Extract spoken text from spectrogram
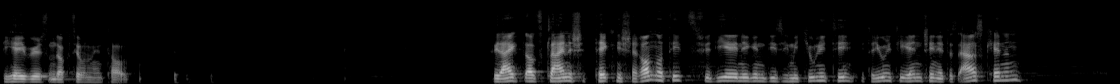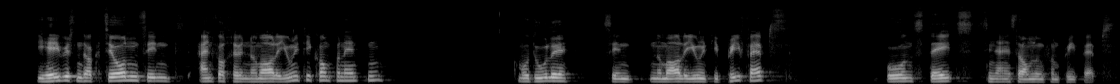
Behaviors und Aktionen enthalten. Vielleicht als kleine technische Randnotiz für diejenigen, die sich mit Unity, mit der Unity Engine etwas auskennen. Behaviors und Aktionen sind einfache normale Unity-Komponenten. Module sind normale Unity Prefabs und States sind eine Sammlung von Prefabs.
